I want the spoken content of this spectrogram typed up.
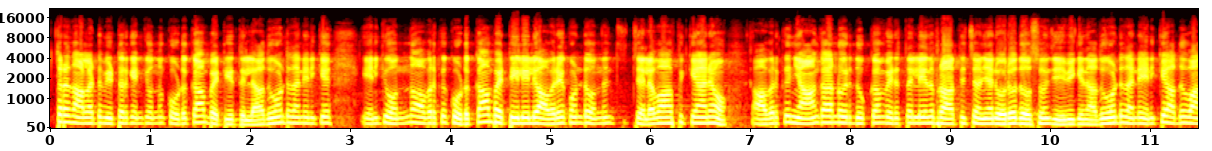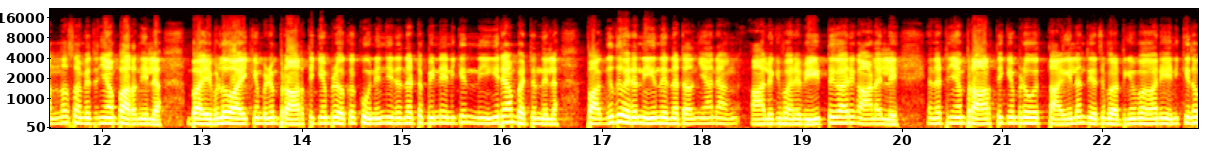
ഇത്ര നാളായിട്ട് വീട്ടുകാർക്ക് എനിക്കൊന്നും കൊടുക്കാൻ പറ്റിയിട്ടില്ല. അതുകൊണ്ട് തന്നെ എനിക്ക് എനിക്കൊന്നും അവർക്ക് കൊടുക്കാൻ പറ്റിയില്ലല്ലോ. അവരെ കൊണ്ട് ഒന്നും ചിലവാപ്പിക്കാനോ അവർക്ക് ഞാൻ കാരണം ഒരു ദുഃഖം വരുത്തല്ലേ എന്ന് പ്രാർത്ഥിച്ചാണ് ഞാൻ ഓരോ ദിവസവും ജീവിക്കുന്നത്. അതുകൊണ്ട് തന്നെ എനിക്ക് അത് വന്ന സമയത്ത് ഞാൻ പറഞ്ഞില്ല. ബൈബിൾ വായിക്കുമ്പോഴും പ്രാർത്ഥിക്കുമ്പോഴും ഒക്കെ കുനിഞ്ഞിരുന്നിട്ട് പിന്നെ എനിക്ക് നീരാൻ പറ്റുന്നില്ല. പകുതി വരെ നീന്നിരുന്നിട്ട് അത് ഞാൻ ആലോചിക്കുമ്പോൾ വീട്ടുകാർ കാണല്ലേ? എന്നിട്ട് ഞാൻ പ്രാർത്ഥിക്കുമ്പോഴും ഒരു തൈലം തീർച്ച് പ്രാർത്ഥിക്കുമ്പോൾ കാരണം എനിക്കിത്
